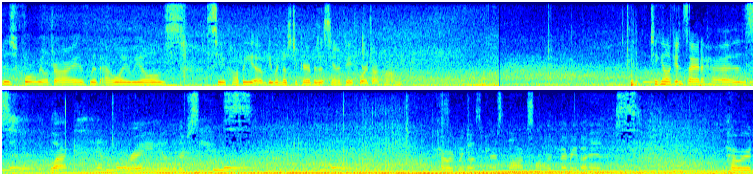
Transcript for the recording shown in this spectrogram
It is four-wheel drive with alloy wheels. See a copy of the window sticker, visit santafeford.com. Taking a look inside, it has black and gray leather seats, powered windows, mirrors, and locks, along with memory buttons, powered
